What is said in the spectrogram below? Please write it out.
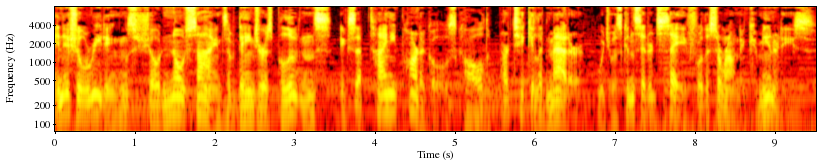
Initial readings showed no signs of dangerous pollutants except tiny particles called particulate matter, which was considered safe for the surrounding communities.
